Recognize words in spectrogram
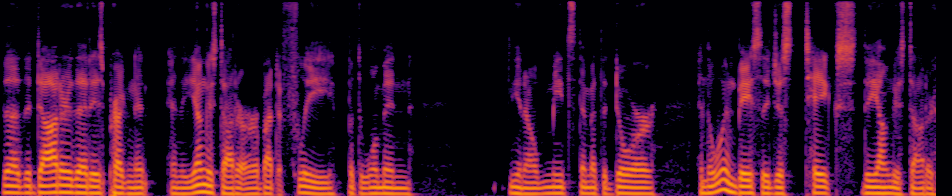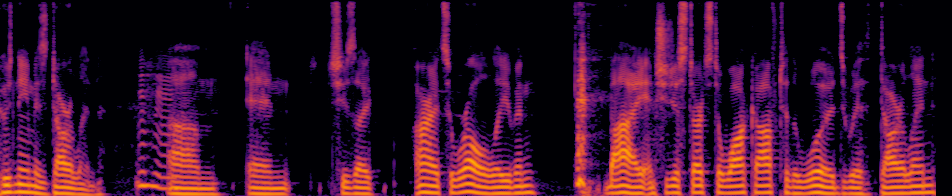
The the daughter that is pregnant and the youngest daughter are about to flee, but the woman, you know, meets them at the door and the woman basically just takes the youngest daughter, whose name is Darlin. Mm-hmm. Um and she's like, All right, so we're all leaving. Bye. And she just starts to walk off to the woods with Darlin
